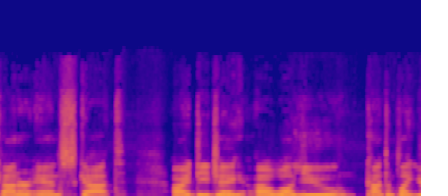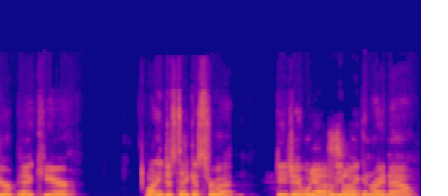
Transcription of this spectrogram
Connor and Scott. All right, DJ, uh, while you contemplate your pick here, why don't you just take us through it? DJ, what, yeah, what are you picking right now?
